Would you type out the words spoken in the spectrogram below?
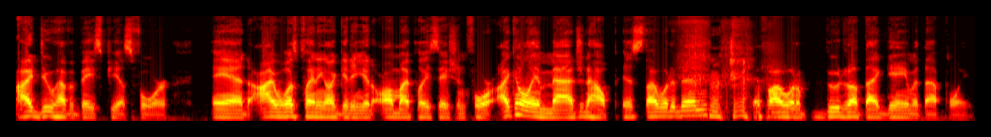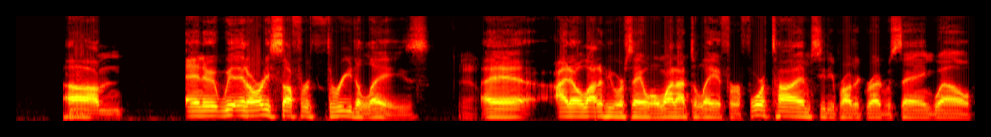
I do have a base PS4, and I was planning on getting it on my PlayStation 4. I can only imagine how pissed I would have been if I would have booted up that game at that point. Um, and it, it already suffered three delays. Yeah. Uh, I know a lot of people are saying, well, why not delay it for a fourth time? CD Projekt Red was saying, well,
